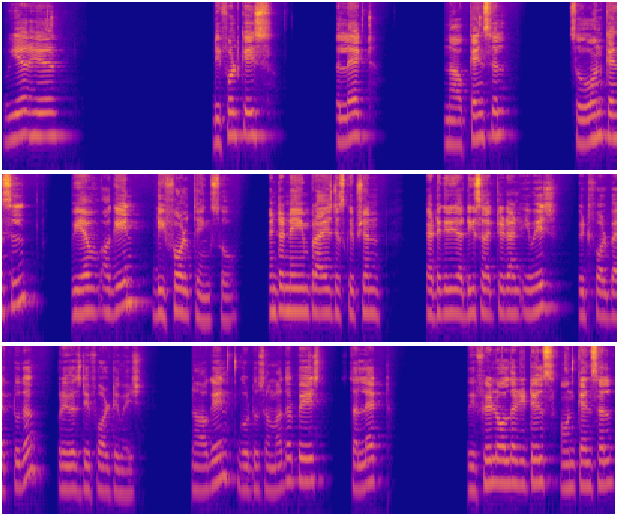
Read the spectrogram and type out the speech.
We are here. Default case. Select. Now cancel. So on cancel we have again default things so enter name price description categories are deselected and image it fall back to the previous default image. Now again go to some other page select. We filled all the details on cancel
